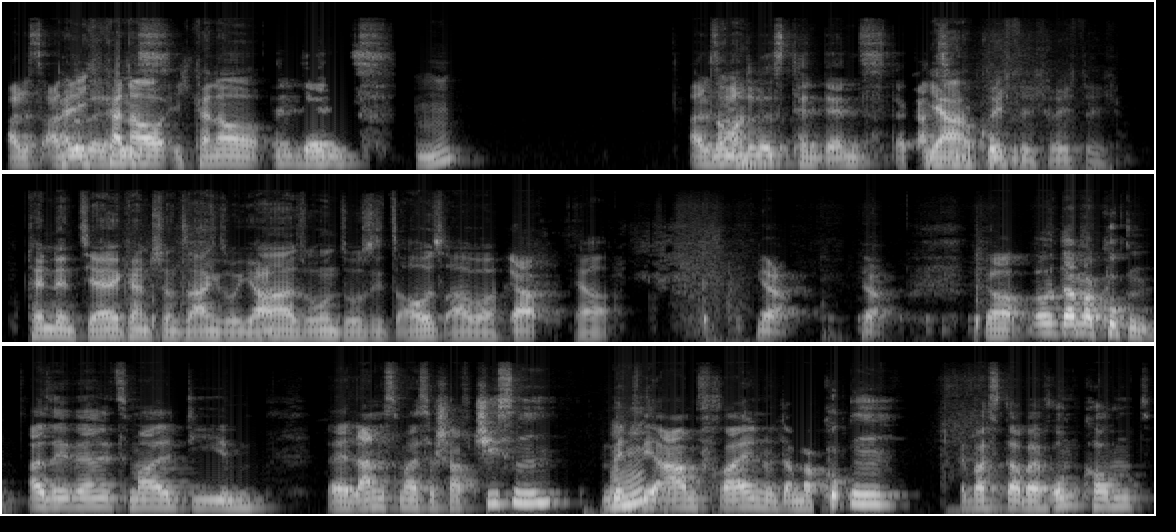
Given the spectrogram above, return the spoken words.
Alles andere ich kann ist auch, ich kann auch. Tendenz. Mhm. Alles Nochmal. andere ist Tendenz. Da kannst ja, du mal gucken. richtig, richtig. Tendenziell kannst du dann sagen, so ja, ja, so und so sieht's aus, aber ja. Ja. Ja, ja. Ja, und dann mal gucken. Also wir werden jetzt mal die äh, Landesmeisterschaft schießen mit mhm. WA im Freien und dann mal gucken, was dabei rumkommt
